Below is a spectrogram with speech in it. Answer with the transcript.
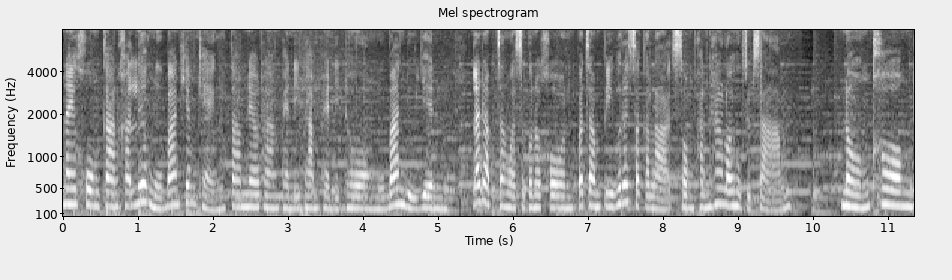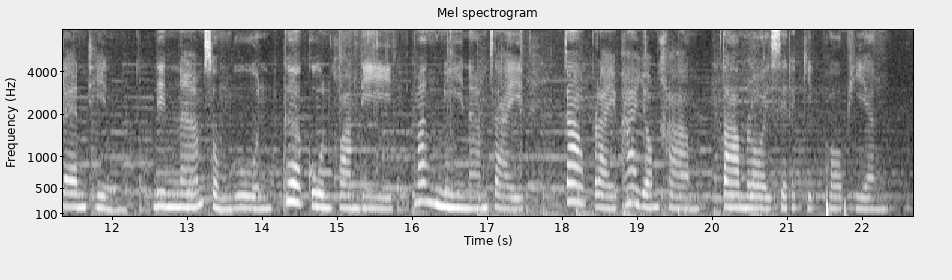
ในโครงการคัดเลือกหมู่บ้านเข้มแข็ง ตามแนวทางแผ่นดินธรรมแผ่นดินทอง หมู่บ้านอยู่เย็น ระดับจังหวัดสกลนคร ประจำปีพุทธศักราช 2563 หนองคองแดนถิ่น ดินน้ำสมบูรณ์ เกื้อกูลความดี มั่งมีน้ำใจ ก้าวไกลผ้าย้อมคาม ตามรอยเศรษฐกิจพอเพียง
